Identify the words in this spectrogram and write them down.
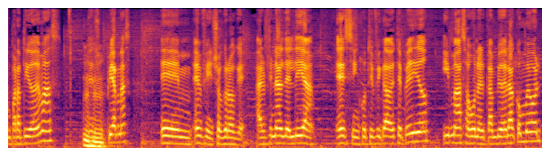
un partido de más en sus piernas. Eh, en fin, yo creo que al final del día es injustificado este pedido y más aún el cambio de la Conmebol.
